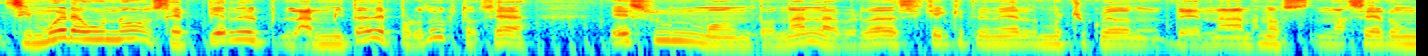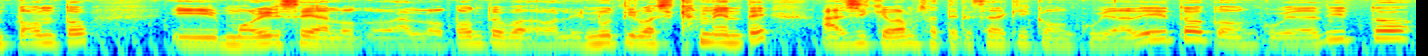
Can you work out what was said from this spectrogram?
si muere uno se pierde la mitad del producto. O sea, es un montonal, la verdad. Así que hay que tener mucho cuidado de nada más no, hacer un tonto y morirse a lo, a lo tonto o a lo inútil básicamente. Así que vamos a aterrizar aquí con cuidadito, con cuidadito.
